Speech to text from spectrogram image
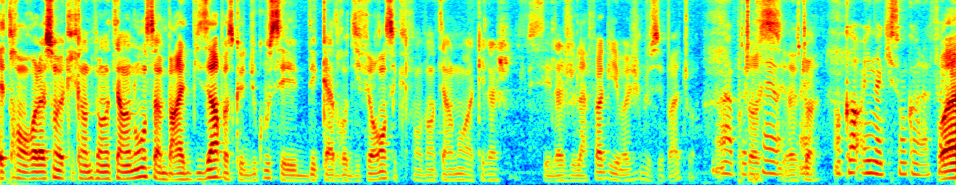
être en relation avec quelqu'un de 21 ans, ça me paraît bizarre parce que du coup, c'est des cadres différents, c'est quelqu'un de 21 ans à quel âge? C'est l'âge de la fac, j'imagine, je sais pas, tu vois. Ouais, à peu Tu vois, près. c'est- ouais, tu ouais. vois. Encore, il y en a qui sont encore à la fac. Ouais,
